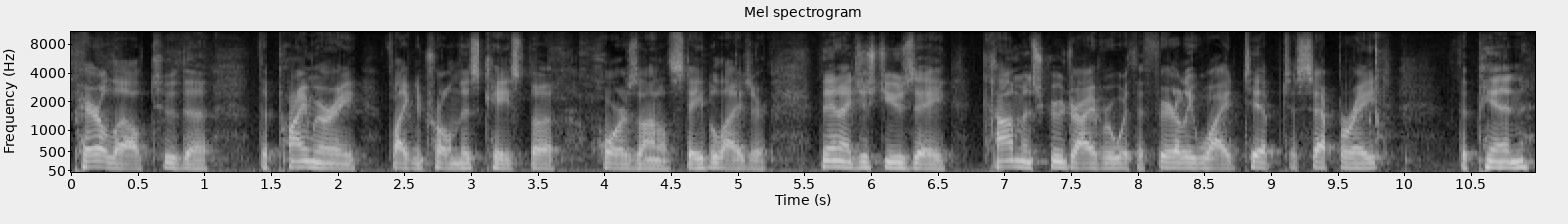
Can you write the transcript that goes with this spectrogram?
parallel to the, the primary flight control, in this case the horizontal stabilizer. Then I just use a common screwdriver with a fairly wide tip to separate the pin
